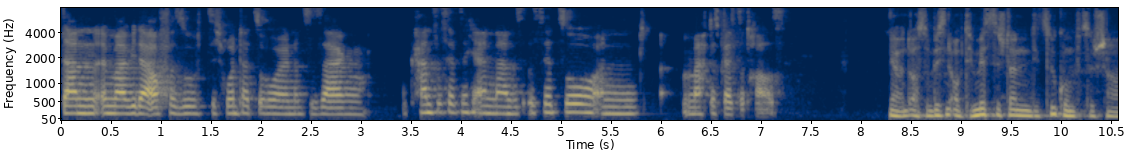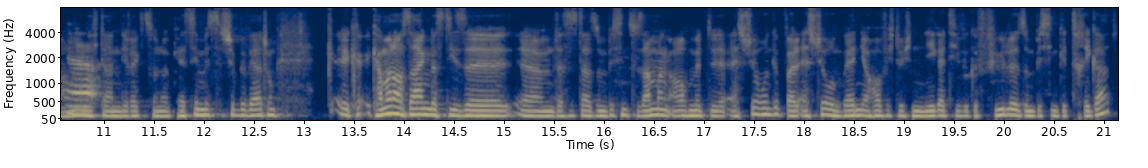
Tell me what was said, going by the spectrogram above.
dann immer wieder auch versucht, sich runterzuholen und zu sagen, du kannst es jetzt nicht ändern, es ist jetzt so und mach das Beste draus. Ja, und auch so ein bisschen optimistisch dann in die Zukunft zu schauen, ja. nicht dann direkt so eine pessimistische Bewertung. Kann man auch sagen, dass diese, ähm, dass es da so ein bisschen Zusammenhang auch mit der Essstörung gibt, weil Essstörungen werden ja häufig durch negative Gefühle so ein bisschen getriggert.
